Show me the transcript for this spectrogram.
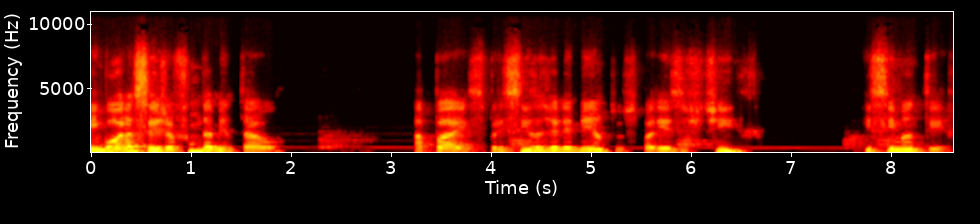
Embora seja fundamental, a paz precisa de elementos para existir e se manter.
